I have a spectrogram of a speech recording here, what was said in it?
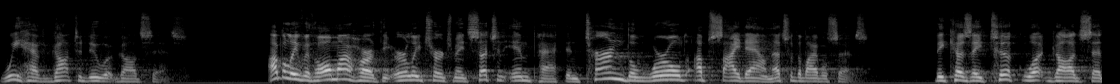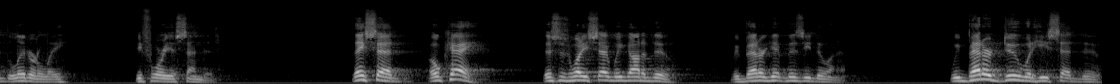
We have got to do what God says. I believe with all my heart the early church made such an impact and turned the world upside down. That's what the Bible says. Because they took what God said literally before he ascended. They said, okay, this is what he said we got to do. We better get busy doing it. We better do what he said do.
